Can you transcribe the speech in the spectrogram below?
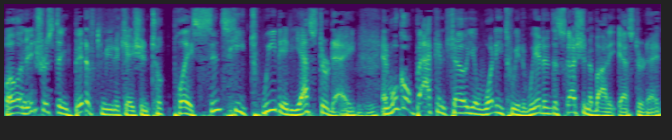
Well, an interesting bit of communication took place since he tweeted yesterday, mm-hmm. and we'll go back and tell you what he tweeted. We had a discussion about it yesterday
